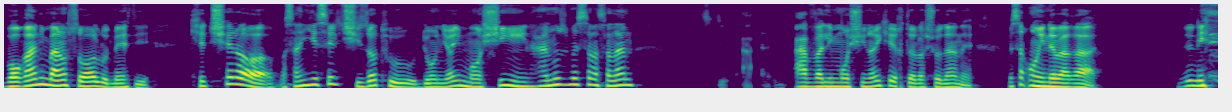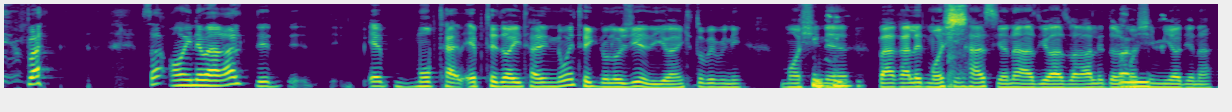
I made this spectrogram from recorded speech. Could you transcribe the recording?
واقعا این برام سوال بود مهدی که چرا مثلا یه سری چیزا تو دنیای ماشین هنوز مثل مثلا اولین ماشینایی که اختراع شدنه. مثل آینه بغل. می‌دونی؟ بعد مثلا آینه بغل ابتدایی ترین نوع تکنولوژی دیگه. اینکه تو ببینی ماشین بغلت ماشین هست یا نه از یا از بغلت داره آره. ماشین میاد یا نه.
